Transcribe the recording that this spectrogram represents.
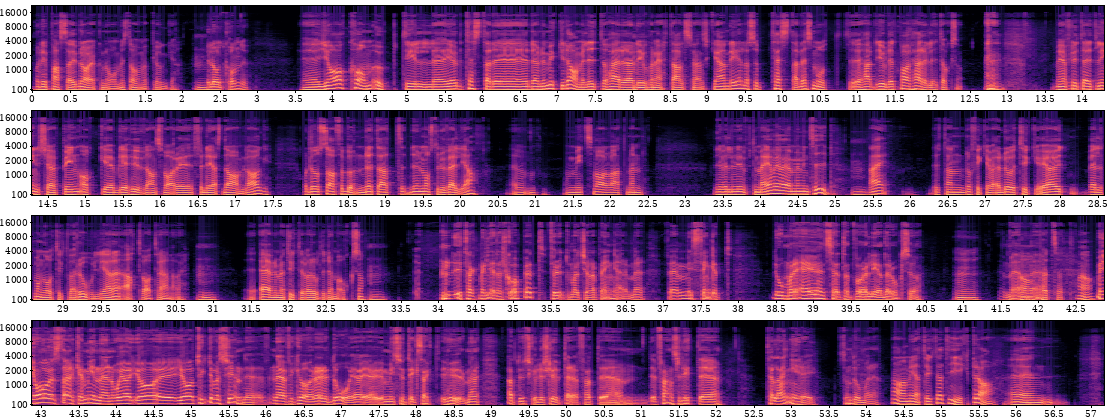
Och det passar ju bra ekonomiskt av med plugga. Hur långt kom du? Eh, Jag kom upp till, eh, jag testade, dömde mycket damelit och herrar division 1 allsvenska en del och så testades mot, eh, hade, gjorde ett par herrelit också. Men jag flyttade till Linköping och blev huvudansvarig för deras damlag. Och då sa förbundet att nu måste du välja. Och mitt svar var att men det är väl upp till mig vad jag gör med min tid. Nej, utan då fick jag. Då tycker jag, jag har väldigt många år tyckt det var roligare att vara tränare. Eh, Även om jag tyckte det var roligt att döma också. I takt med ledarskapet, förutom att tjäna pengar. Men för jag misstänker att domare är ju ett sätt att vara ledare också. Mm. Men, Ja, eh, men jag har starka minnen och jag, jag, jag tyckte det var synd när jag fick höra det då. Jag, jag minns inte exakt hur, men att du skulle sluta där. För att eh, det fanns ju lite talang i dig som domare. Ja, men jag tyckte att det gick bra. Eh,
